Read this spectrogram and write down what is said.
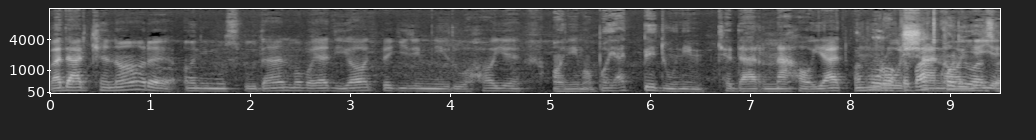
و در کنار آنیموس بودن ما باید یاد بگیریم نیروهای آنیما. باید بدونیم که در نهایت اون روشنایی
